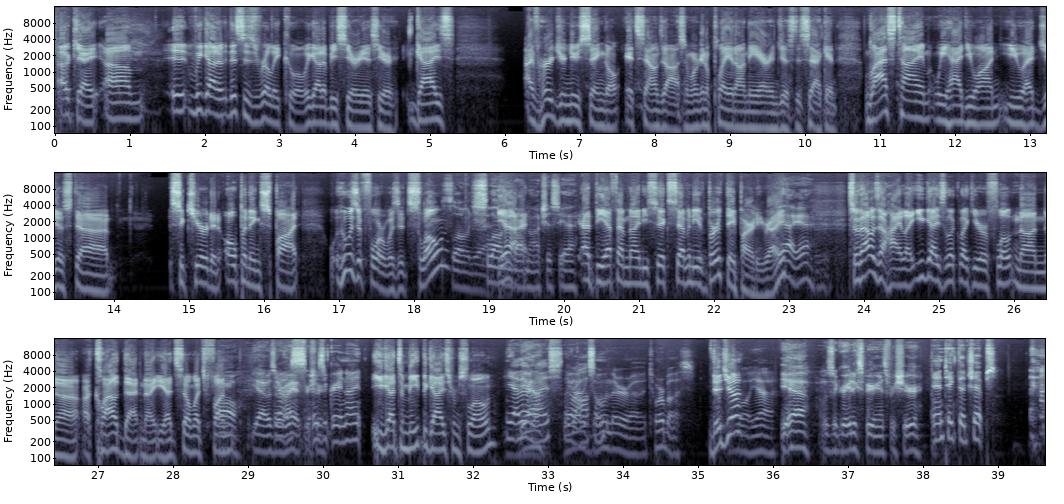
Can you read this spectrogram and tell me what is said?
know. okay? Um, it- we got to. This is really cool. We got to be serious here, guys. I've heard your new single. It sounds awesome. We're going to play it on the air in just a second. Last time we had you on, you had just uh, secured an opening spot. Who was it for? Was it Sloan? Sloan, yeah. Sloan Yeah. obnoxious, yeah. At the FM 96 70th birthday party, right? Yeah, yeah. So that was a highlight. You guys looked like you were floating on uh, a cloud that night. You had so much fun. Oh, yeah, it was Yeah, a it, riot was, for it was a great night. You got to meet the guys from Sloan. Yeah, they Yeah. nice. They We were got awesome. on their uh, tour bus. Did you? Well, yeah. yeah, it was a great experience for sure. And take the chips.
